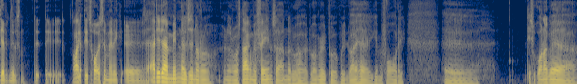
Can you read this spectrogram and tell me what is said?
David Nielsen. Det, det, det, det tror jeg simpelthen ikke. Øh... Så er det der minde altid, når du, når du har snakket med fans og andre, du har, du har mødt på, på din vej her igennem foråret, ikke? Øh, det skulle godt nok være,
